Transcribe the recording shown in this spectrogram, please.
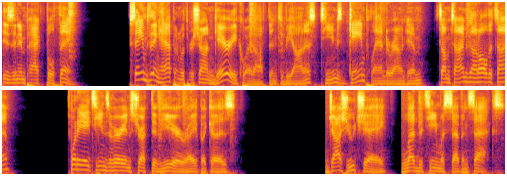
is an impactful thing. Same thing happened with Rashan Gary quite often, to be honest. Teams game planned around him, sometimes, not all the time. 2018 is a very instructive year, right? Because Josh Uche led the team with seven sacks.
